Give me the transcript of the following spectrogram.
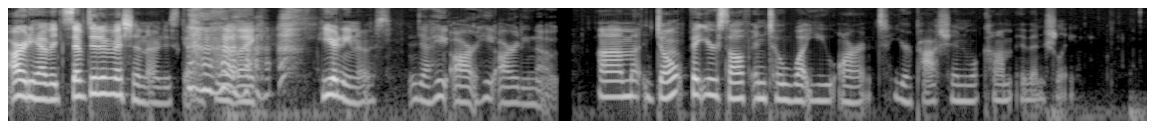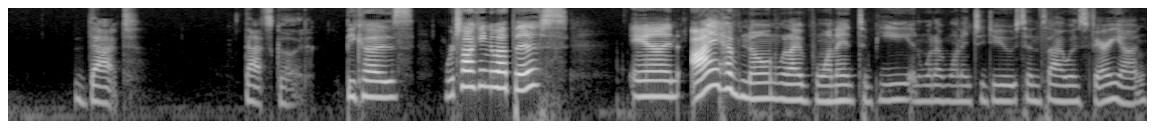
I already have accepted admission. I'm just kidding. but like, he already knows. Yeah, he are he already knows. Um, don't fit yourself into what you aren't. Your passion will come eventually. That that's good. because we're talking about this and I have known what I've wanted to be and what I wanted to do since I was very young.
